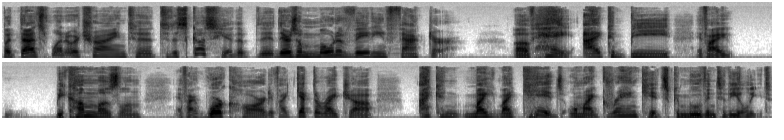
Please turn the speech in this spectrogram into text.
But that's what we're trying to, to discuss here. The, the, there's a motivating factor of, hey, I could be, if I become Muslim, if I work hard, if I get the right job, I can my my kids or my grandkids can move into the elite.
